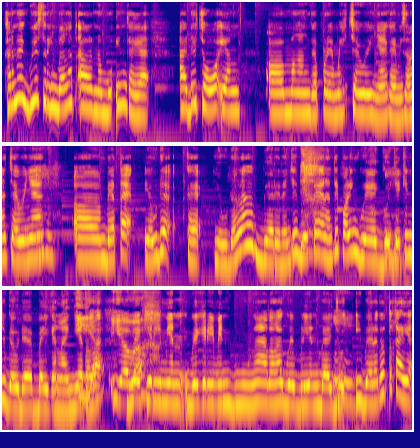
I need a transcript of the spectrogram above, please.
Karena gue sering banget al nemuin kayak ada cowok yang uh, menganggap remeh ceweknya, kayak misalnya ceweknya Mhm. Um, bete, ya udah kayak ya udahlah biarin aja bete, nanti paling gue gojekin juga udah baikan lagi atau iya enggak iya gue Bang. kirimin gue kirimin bunga atau enggak gue beliin baju. Mhm. Ibaratnya tuh kayak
